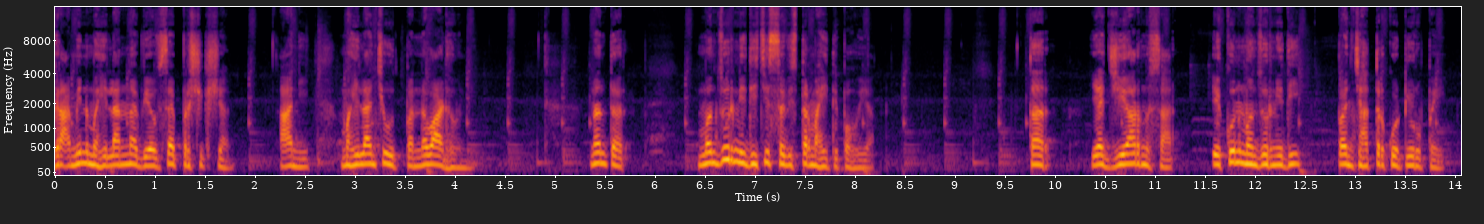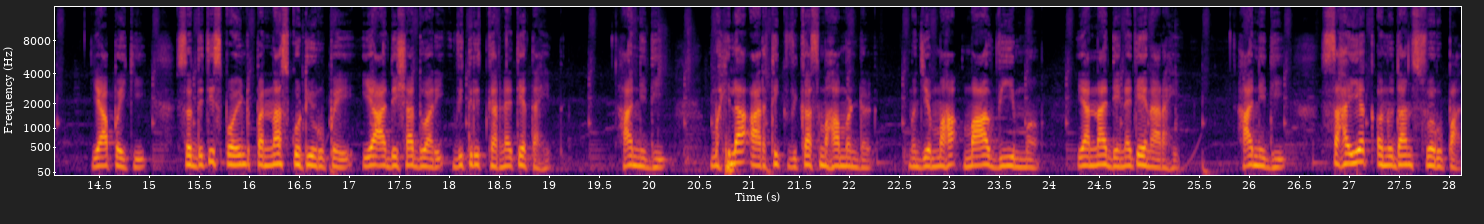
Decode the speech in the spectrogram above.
ग्रामीण महिलांना व्यवसाय प्रशिक्षण आणि महिलांचे उत्पन्न वाढवणे. नंतर मंजूर निधीची सविस्तर माहिती पाहूया. तर या जी आरनुसार एकूण मंजूर निधी पंच्याहत्तर कोटी रुपये यापैकी सदतीस पॉईंट पन्नास कोटी रुपये या आदेशाद्वारे वितरित करण्यात येत आहेत. हा निधी महिला आर्थिक विकास महामंडळ म्हणजे महा मा वी म यांना देण्यात येणार आहे. हा निधी सहाय्यक अनुदान स्वरूपात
